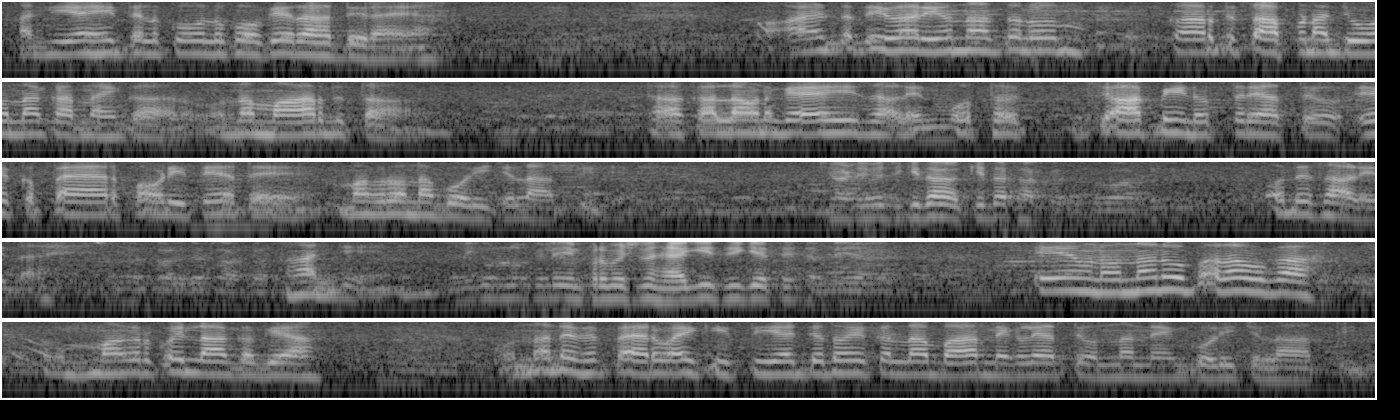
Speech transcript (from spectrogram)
ਹਾਂਜੀ ਅਸੀਂ ਤੇ ਲਕੋ ਲਕੋ ਕੇ ਰੱਖਦੇ ਰਹੇ ਆ ਐਂਡ ਦੀ ਵਾਰੀ ਉਹਨਾਂ ਚਲੋ ਕਰ ਦਿੱਤਾ ਆਪਣਾ ਜੋ ਉਹਨਾਂ ਕਰਨਾ ਸੀ ਕਰ ਉਹਨਾਂ ਮਾਰ ਦਿੱਤਾ। ਠਾਕਾ ਲਾਉਣ ਗਏ ਸੀ ਸਾਲੇ ਨੂੰ ਉੱਥੇ ਚਾਹ ਪੀਣ ਉਤਰਿਆ ਤੇ ਉਹ ਇੱਕ ਪੈਰ ਪੌੜੀ ਤੇ ਤੇ ਮਗਰੋਂ ਨਾ ਗੋਲੀ ਚਲਾਤੀ। ਜੀ ਸਾਡੇ ਵਿੱਚ ਕਿਹਦਾ ਕਿਹਦਾ ਠਾਕਾ ਸੀ? ਪਰਿਵਾਰ ਦੇ ਉਹਦੇ ਸਾਲੇ ਦਾ। ਹੈ। 16 ਸਾਲ ਦਾ ਠਾਕਾ ਹਾਂਜੀ। ਯਾਨੀ ਕਿ ਉਹਨਾਂ ਨੂੰ ਪਹਿਲੇ ਇਨਫੋਰਮੇਸ਼ਨ ਹੈਗੀ ਸੀ ਕਿ ਇੱਥੇ ਚੱਲੇ ਆ? ਇਹ ਹੁਣ ਉਹਨਾਂ ਨੂੰ ਪਤਾ ਹੋਊਗਾ ਮਗਰ ਕੋਈ ਲੱਗ ਗਿਆ। ਉਹਨਾਂ ਨੇ ਫਿਰ ਪੈਰਵਾਈ ਕੀਤੀ ਹੈ ਜਦੋਂ ਇਹ ਇਕੱਲਾ ਬਾਹਰ ਨਿਕਲਿਆ ਤੇ ਉਹਨਾਂ ਨੇ ਗੋਲੀ ਚਲਾਤੀ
